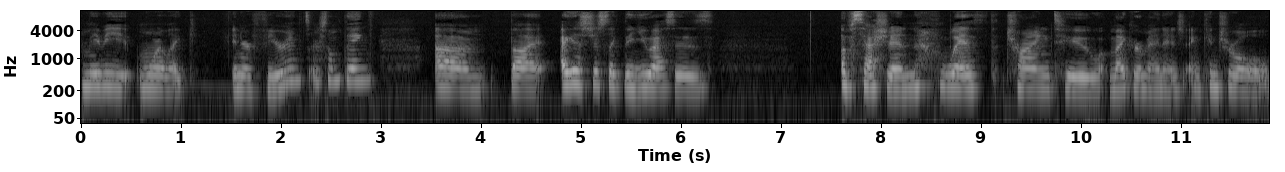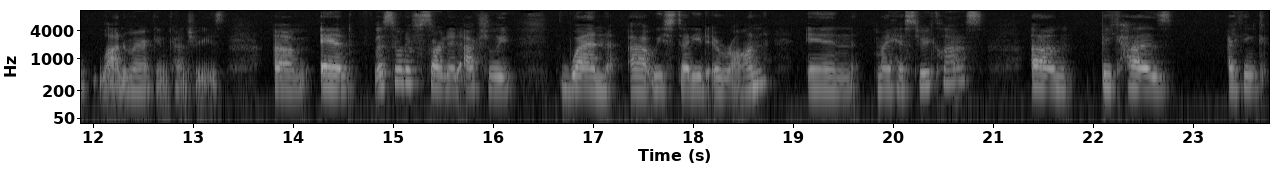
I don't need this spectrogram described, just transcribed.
maybe more like interference or something. Um, but I guess just like the US's obsession with trying to micromanage and control Latin American countries. Um, and this sort of started actually when uh, we studied Iran in my history class um, because I think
